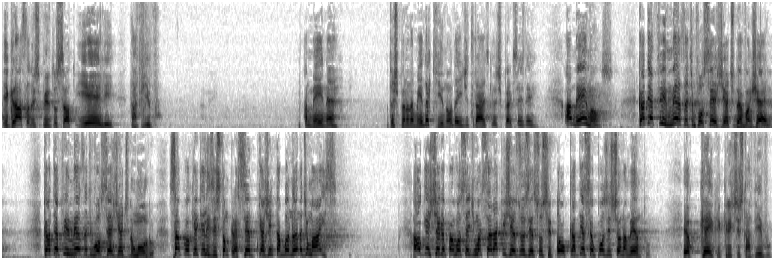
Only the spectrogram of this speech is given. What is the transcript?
e graça do Espírito Santo, e Ele está vivo. Amém, né? Eu estou esperando amém daqui, não daí de trás, que eu espero que vocês deem. Amém, irmãos? Cadê a firmeza de vocês diante do Evangelho? Cadê a firmeza de vocês diante do mundo? Sabe por que, que eles estão crescendo? Porque a gente está banana demais. Alguém chega para você e diz: Mas será que Jesus ressuscitou? Cadê seu posicionamento? Eu creio que Cristo está vivo,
